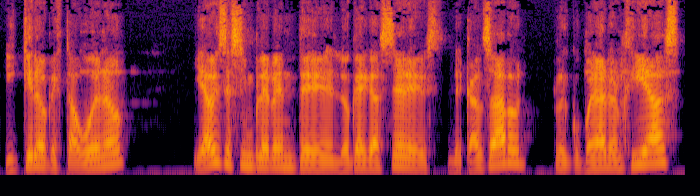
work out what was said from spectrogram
y creo que está bueno. Y a veces simplemente lo que hay que hacer es descansar, recuperar energías,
